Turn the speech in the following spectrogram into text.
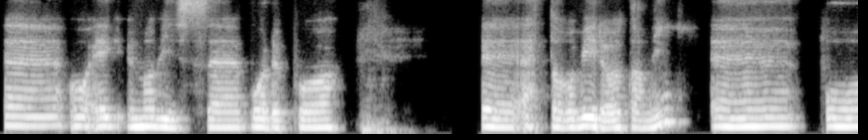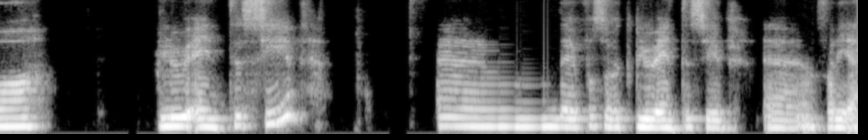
Eh, og jeg underviser både på eh, etter- og videreutdanning eh, og GLU 1-7. Eh, det er for så vidt GLU 1-7 for de,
